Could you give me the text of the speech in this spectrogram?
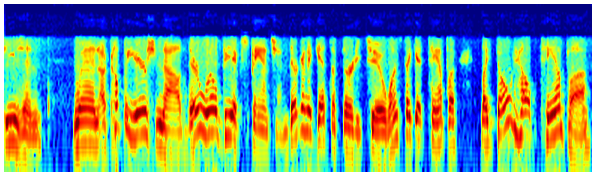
season when a couple years from now there will be expansion? They're going to get to 32 once they get Tampa. Like, don't help Tampa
